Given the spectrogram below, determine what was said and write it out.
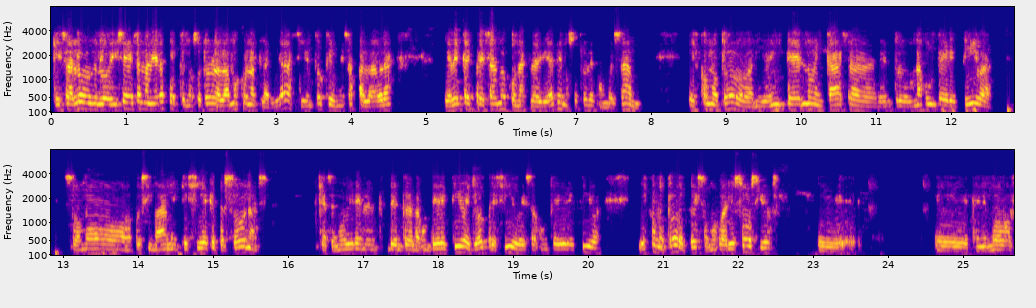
quizás lo, lo dice de esa manera porque nosotros lo hablamos con la claridad. Siento que en esas palabras él está expresando con la claridad que nosotros le conversamos. Es como todo, a nivel interno, en casa, dentro de una junta directiva, somos aproximadamente siete personas que hacemos dentro de la junta directiva, yo presido esa junta directiva, y es como todo, pues somos varios socios, eh, eh, tenemos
